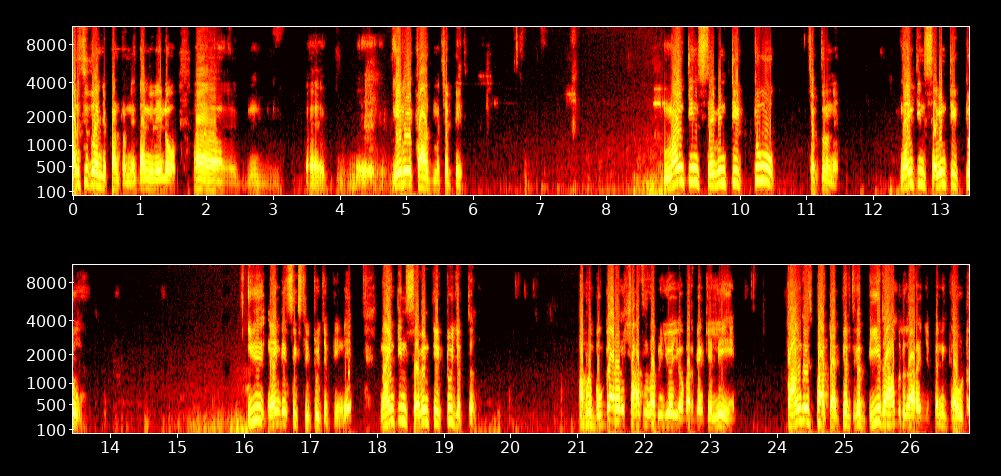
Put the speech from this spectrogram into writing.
పరిస్థితులు అని చెప్పి అంటున్నాయి దాన్ని నేను ఏరే కాదు చెప్పేది. నైన్టీన్ సెవెంటీ టూ చెప్తున్నాయి నైన్టీన్ సెవెంటీ టూ. ఇది నైన్టీన్ సిక్స్టీ టూ చెప్పింది. నైన్టీన్ సెవెంటీ టూ చెప్తుంది. అప్పుడు బుగ్గారం శాసనసభ నియోజకవర్గంకి వెళ్ళి కాంగ్రెస్ పార్టీ అభ్యర్థిగా బి రాములు గారు అని చెప్పని గౌడ్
